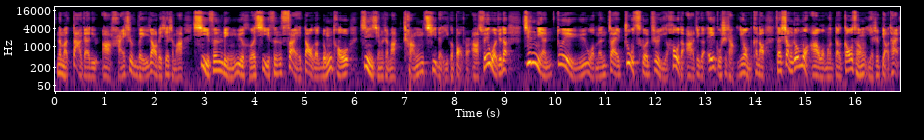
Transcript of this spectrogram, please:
那么大概率啊还是围绕这些什么细分领域和细分赛道的龙头进行什么长期的一个抱团啊，所以我觉得。今年对于我们在注册制以后的啊这个 A 股市场，因为我们看到在上周末啊，我们的高层也是表态，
